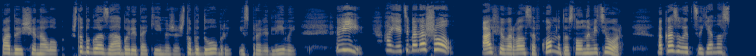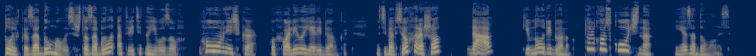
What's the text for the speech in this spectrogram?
падающая на лоб, чтобы глаза были такими же, чтобы добрый и справедливый. «Ви, а я тебя нашел!» Альфи ворвался в комнату, словно метеор. Оказывается, я настолько задумалась, что забыла ответить на его зов. «Умничка!» — похвалила я ребенка. «У тебя все хорошо?» «Да», — кивнул ребенок. «Только скучно». Я задумалась.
